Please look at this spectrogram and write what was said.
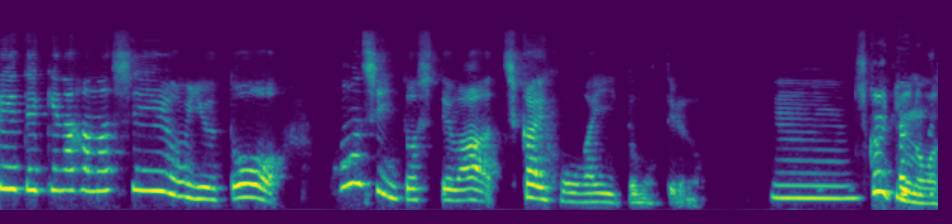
理的な話を言うと、本心としては近い方がいいと思ってるの。うん近いっていうのは、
